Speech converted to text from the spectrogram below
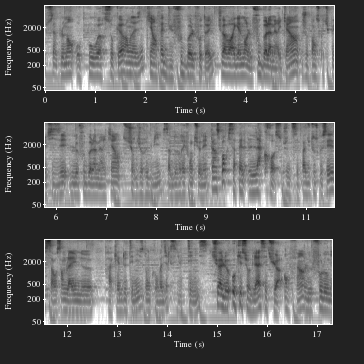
tout simplement au Power Soccer à mon avis, qui est en fait du football fauteuil. Tu vas avoir également le football américain, je pense que tu peux utiliser le football américain sur du rugby, ça devrait fonctionner. T'as un sport qui s'appelle lacrosse, je ne sais pas du tout ce que c'est, ça ressemble à une raquette de tennis, donc on va dire que c'est du tennis. Tu as le hockey sur glace et tu as enfin le follow me,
